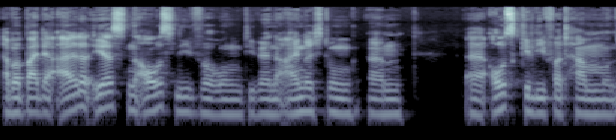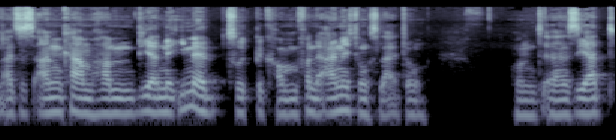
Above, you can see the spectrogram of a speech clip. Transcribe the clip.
Aber bei der allerersten Auslieferung, die wir in der Einrichtung ähm, äh, ausgeliefert haben und als es ankam, haben wir eine E-Mail zurückbekommen von der Einrichtungsleitung. Und äh, sie hat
